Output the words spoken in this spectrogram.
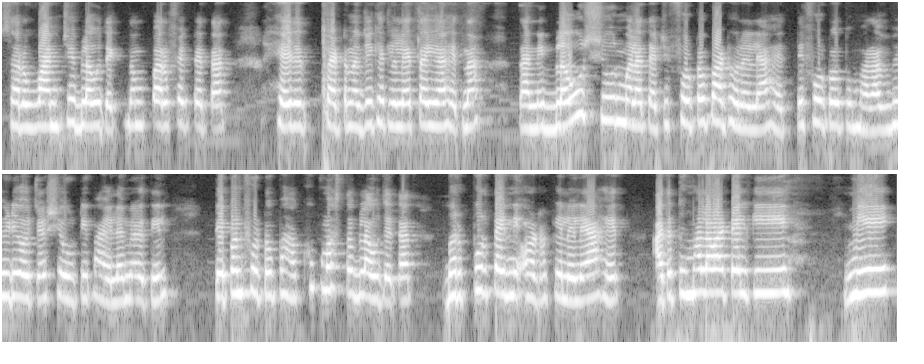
सर्वांचे ब्लाऊज एकदम परफेक्ट येतात. हे पॅटर्न जे घेतलेले ताई आहेत ना त्यांनी ब्लाऊज शिवून मला त्याचे फोटो पाठवलेले आहेत. ते फोटो तुम्हाला व्हिडिओच्या शेवटी पाहायला मिळतील. ते पण फोटो पहा. खूप मस्त ब्लाऊज येतात. भरपूर त्यांनी ऑर्डर केलेले आहेत. आता तुम्हाला वाटेल की मी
